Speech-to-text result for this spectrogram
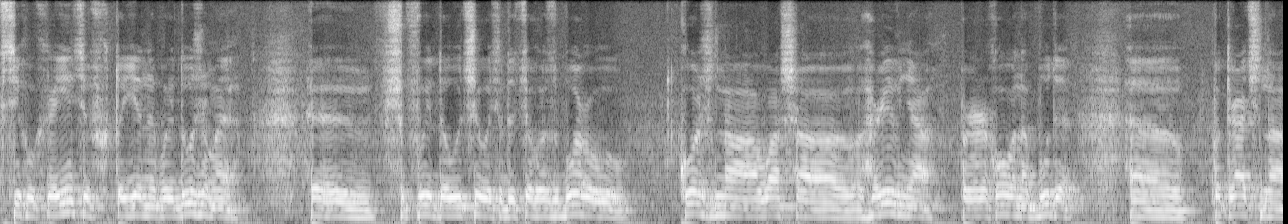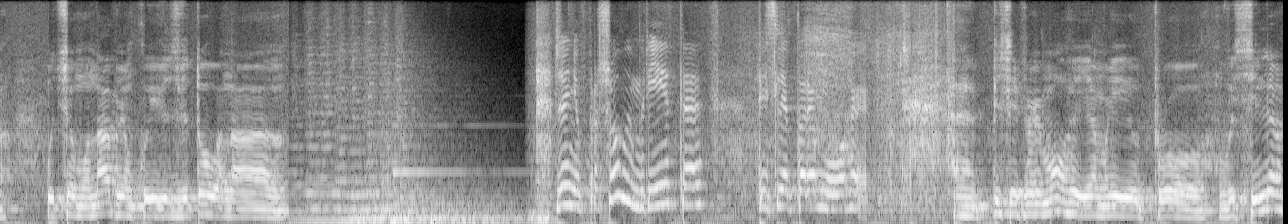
всіх українців, хто є небайдужими, е, щоб ви долучилися до цього збору. Кожна ваша гривня перерахована буде е, потрачена у цьому напрямку і відзвітована Женю, про що ви мрієте після перемоги? Е, Після перемоги я мрію про весілля.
